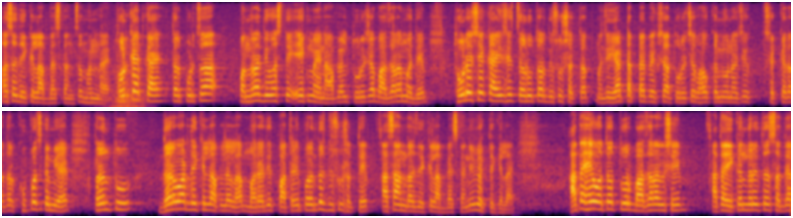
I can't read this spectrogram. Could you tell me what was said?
असं देखील अभ्यासकांचं म्हणणं आहे. थोडक्यात काय? तर पुढचा पंधरा दिवस ते एक महिना आपल्याला तुरीच्या बाजारामध्ये थोडेसे काहीसे चढउतार दिसू शकतात. म्हणजे या टप्प्यापेक्षा तुरीचे भाव कमी होण्याची शक्यता तर खूपच कमी आहे. परंतु दरवाढ देखील आपल्याला मर्यादित पातळीपर्यंतच दिसू शकते असा अंदाज देखील अभ्यासकांनी व्यक्त केला आहे आता हे होतं तूर बाजाराविषयी. आता एकंदरीतच सध्या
